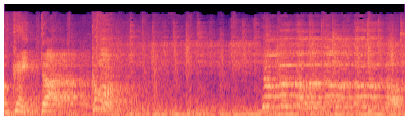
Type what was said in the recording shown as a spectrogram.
Okay, done. Come on. Go, go, go, go, go, go, go,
